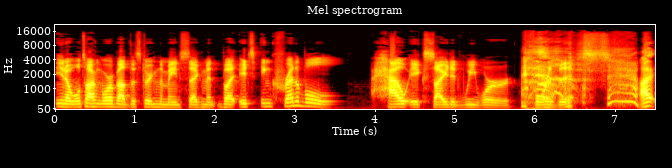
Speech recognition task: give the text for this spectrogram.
you know, we'll talk more about this during the main segment, but it's incredible how excited we were for this. I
